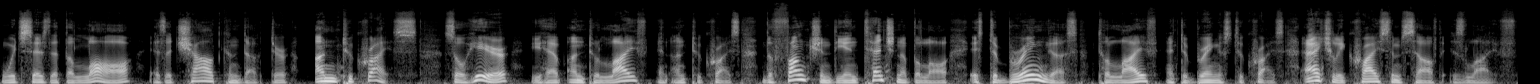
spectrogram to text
which says that the law is a child conductor unto Christ. So here you have unto life and unto Christ. The function, the intention of the law is to bring us to life and to bring us to Christ. Actually, Christ himself is life.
